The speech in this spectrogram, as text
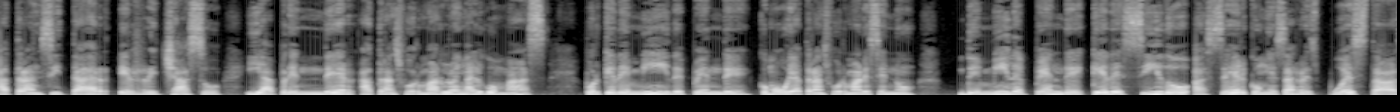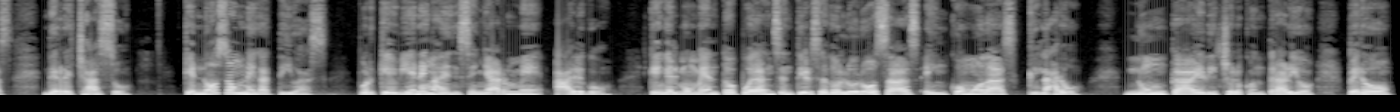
a transitar el rechazo y aprender a transformarlo en algo más, porque de mí depende cómo voy a transformar ese no, de mí depende qué decido hacer con esas respuestas de rechazo, que no son negativas, porque vienen a enseñarme algo, que en el momento puedan sentirse dolorosas e incómodas, claro, nunca he dicho lo contrario, pero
